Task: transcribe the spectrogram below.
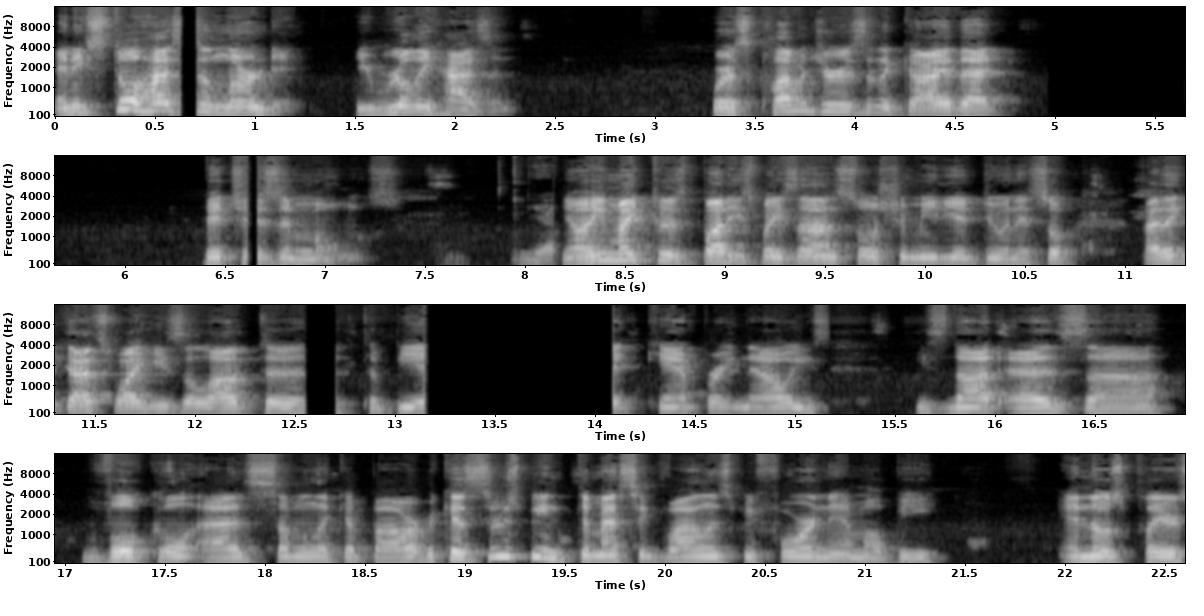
and he still hasn't learned it, he really hasn't. Whereas Clevinger isn't a guy that bitches and moans. Yeah. You know, he might to his buddies, but he's not on social media doing it. So I think that's why he's allowed to to be at camp right now. He's he's not as uh vocal as someone like a Bauer because there's been domestic violence before in MLB, and those players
